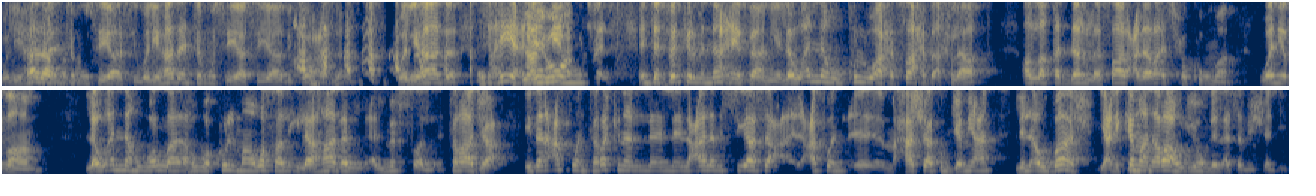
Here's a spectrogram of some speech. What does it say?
ولهذا أنت مو سياسي ولهذا أنت مو سياسي يا دكتور عزام. ولهذا صحيح يعني, يعني هو... أنت تفكر من ناحية ثانية. لو أنه كل واحد صاحب أخلاق الله قدر له صار على رأس حكومة ونظام لو أنه والله هو كل ما وصل إلى هذا المفصل تراجع. اذا عفوا تركنا العالم السياسة عفوا حاشاكم جميعا للأوباش. يعني كما نراه اليوم للأسف الشديد.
